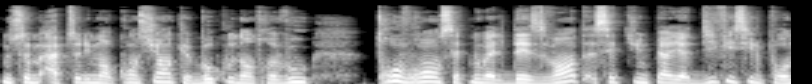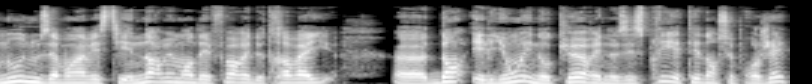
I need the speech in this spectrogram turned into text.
Nous sommes absolument conscients que beaucoup d'entre vous trouveront cette nouvelle décevante. C'est une période difficile pour nous. Nous avons investi énormément d'efforts et de travail euh, dans Elion et nos cœurs et nos esprits étaient dans ce projet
